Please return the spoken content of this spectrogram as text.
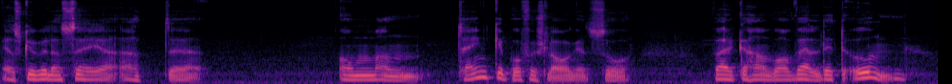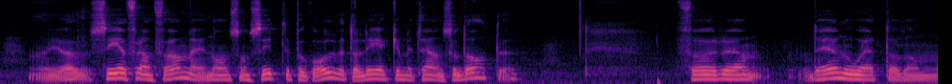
Jag skulle vilja säga att eh, om man tänker på förslaget så verkar han vara väldigt ung. Jag ser framför mig någon som sitter på golvet och leker med tennsoldater. För eh, det är nog ett av de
